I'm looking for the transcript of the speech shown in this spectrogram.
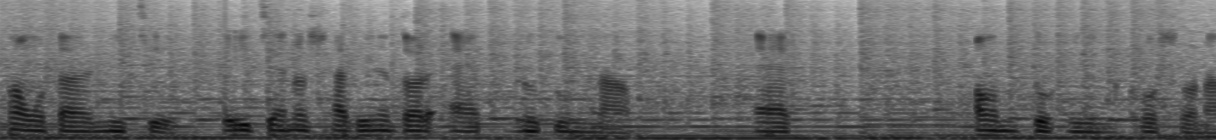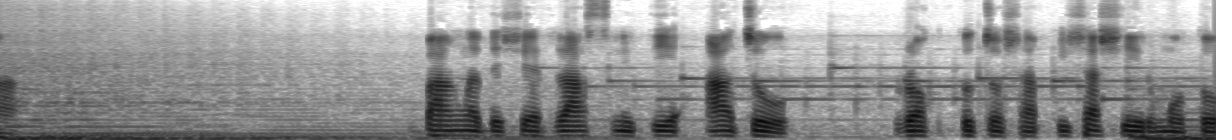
ক্ষমতার নিচে। এই যেন স্বাধীনতার এক নতুন নাম, এক অন্তহীন ঘোষণা। বাংলাদেশের রাজনীতি আজও রক্তচোষা পিশাসির মতো।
